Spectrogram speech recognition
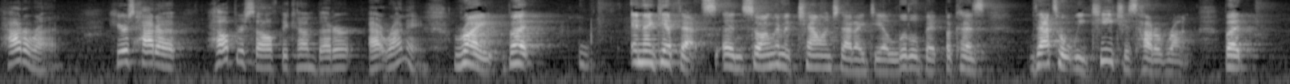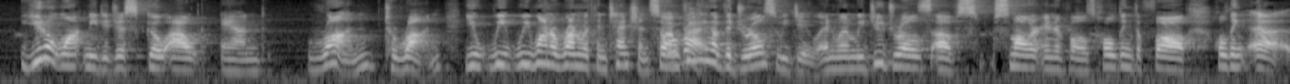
how to run. Here's how to help yourself become better at running. right. But and I get that, and so I'm going to challenge that idea a little bit because that's what we teach is how to run. But you don't want me to just go out and run to run. You we, we want to run with intention. So I'm right. thinking of the drills we do, and when we do drills of s- smaller intervals, holding the fall, holding uh,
